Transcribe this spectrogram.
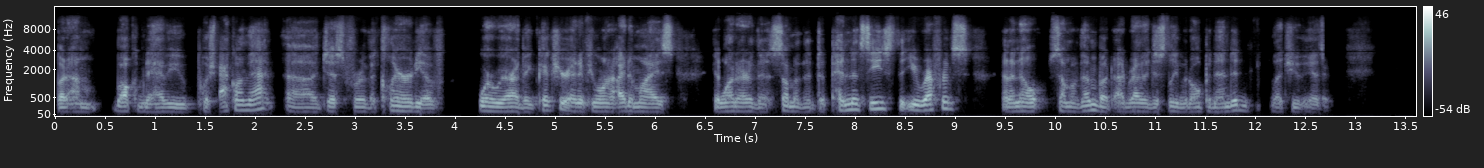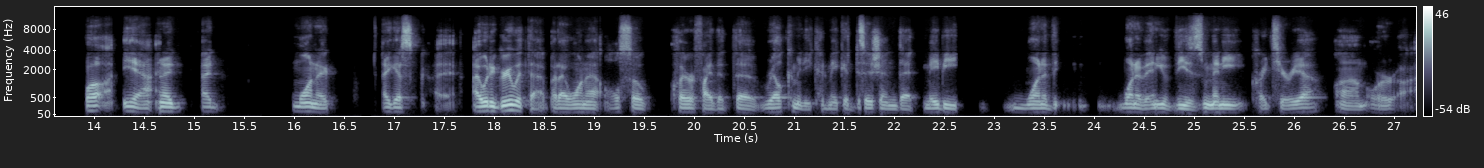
But I'm welcome to have you push back on that uh, just for the clarity of where we are in the big picture. And if you want to itemize and what are the some of the dependencies that you reference, and I know some of them, but I'd rather just leave it open ended, let you answer. Well, yeah, and I I want to, I guess I, I would agree with that, but I want to also clarify that the rail committee could make a decision that maybe one of the one of any of these many criteria um, or uh,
